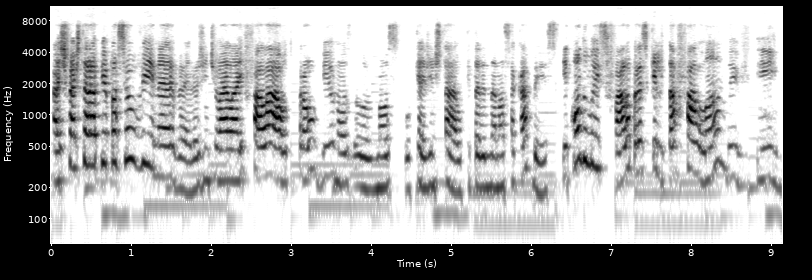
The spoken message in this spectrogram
a gente faz terapia para se ouvir, né, velho? A gente vai lá e fala alto para ouvir o nosso, o nosso, o que a gente tá, o que tá dentro da nossa cabeça. E quando o Luiz fala, parece que ele tá falando e, e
